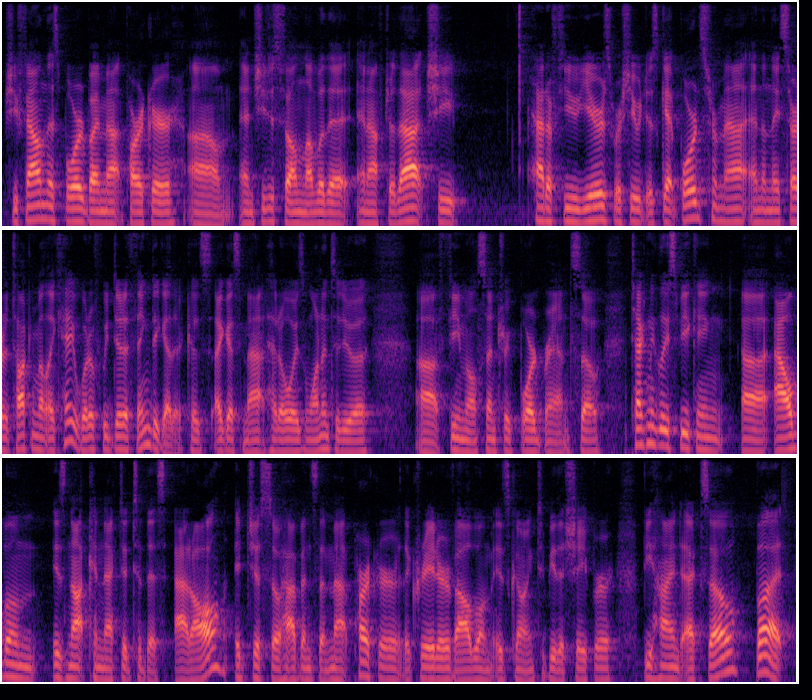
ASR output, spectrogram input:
she found this board by Matt Parker um, and she just fell in love with it. And after that, she had a few years where she would just get boards from Matt. And then they started talking about like, hey, what if we did a thing together? Because I guess Matt had always wanted to do a uh, female centric board brand. So, technically speaking, uh, Album is not connected to this at all. It just so happens that Matt Parker, the creator of Album, is going to be the shaper behind EXO. But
